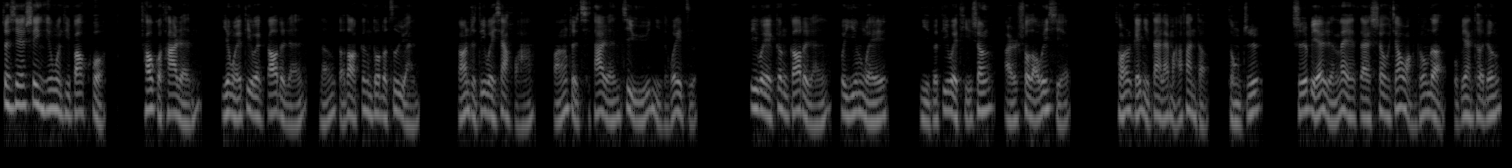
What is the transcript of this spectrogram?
这些适应性问题包括超过他人，因为地位高的人能得到更多的资源，防止地位下滑，防止其他人觊觎你的位子。地位更高的人会因为你的地位提升而受到威胁，从而给你带来麻烦等。总之，识别人类在社会交往中的普遍特征。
